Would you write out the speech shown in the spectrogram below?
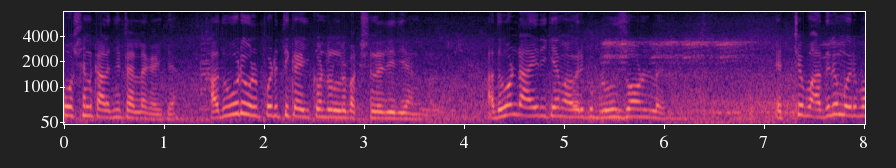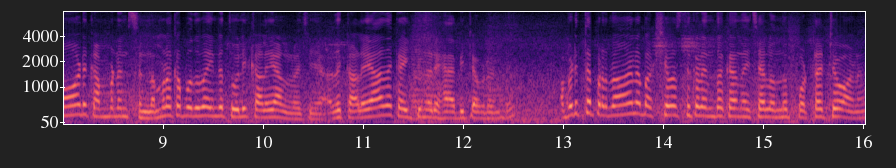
പോർഷൻ കളഞ്ഞിട്ടല്ല കഴിക്കുക. അതുകൂടി ഉൾപ്പെടുത്തി കഴിക്കൊണ്ടുള്ളൊരു ഭക്ഷണ രീതിയാണുള്ളത്. അതുകൊണ്ടായിരിക്കാം അവർക്ക് ബ്ലൂ സോണിൽ ഏറ്റവും അതിലും ഒരുപാട് കമ്പണൻസ് ഉണ്ട്. നമ്മളൊക്കെ പൊതുവെ അതിന്റെ തൊലി കളയാണല്ലോ ചെയ്യുക. അത് കളയാതെ കഴിക്കുന്ന ഒരു ഹാബിറ്റ് അവിടെ ഉണ്ട്. അവിടുത്തെ പ്രധാന ഭക്ഷ്യവസ്തുക്കൾ എന്തൊക്കെയാണെന്ന് വെച്ചാൽ ഒന്ന് പൊട്ടറ്റോ ആണ്.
